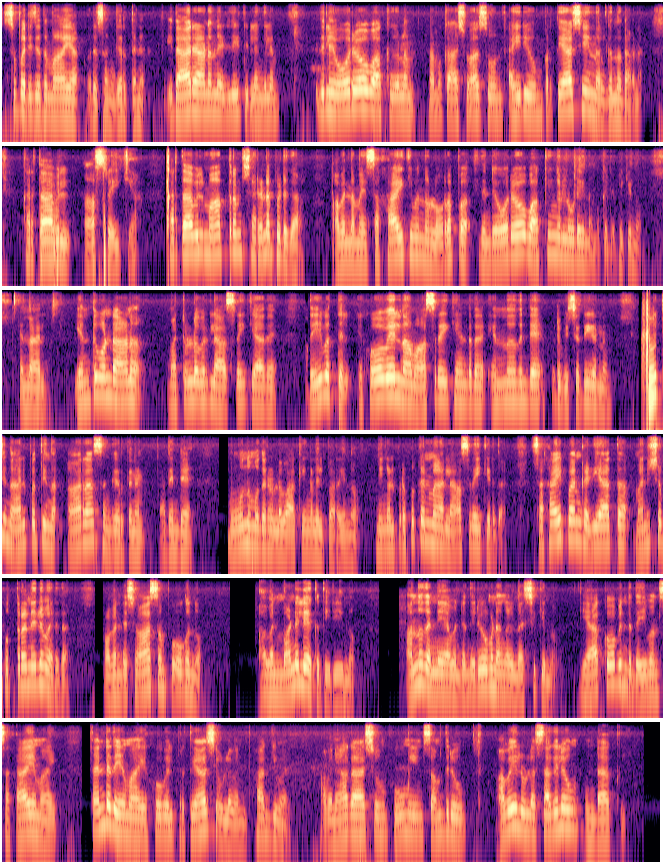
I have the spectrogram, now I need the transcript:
സുപരിചിതമായ ഒരു സങ്കീർത്തനം. ഇതാരാണെന്ന് എഴുതിയിട്ടില്ലെങ്കിലും ഇതിലെ ഓരോ വാക്കുകളും നമുക്ക് ആശ്വാസവും ധൈര്യവും പ്രത്യാശയും നൽകുന്നതാണ്. കർത്താവിൽ ആശ്രയിക്കുക. കർത്താവിൽ മാത്രം ശരണപ്പെടുക. അവൻ നമ്മെ സഹായിക്കുമെന്നുള്ള ഉറപ്പ് ഇതിന്റെ ഓരോ വാക്യങ്ങളിലൂടെയും നമുക്ക് ലഭിക്കുന്നു. എന്നാൽ എന്തുകൊണ്ടാണ് മറ്റുള്ളവരിൽ ആശ്രയിക്കാതെ ദൈവത്തിൽ യഹോവയിൽ നാം ആശ്രയിക്കേണ്ടത് എന്നതിന്റെ ഒരു വിശദീകരണം നൂറ്റി നാൽപ്പത്തി ആറാം സങ്കീർത്തനം അതിന്റെ മൂന്ന് മുതലുള്ള വാക്യങ്ങളിൽ പറയുന്നു നിങ്ങൾ പ്രഭുക്കന്മാരിൽ ആശ്രയിക്കരുത്. സഹായിപ്പാൻ കഴിയാത്ത മനുഷ്യപുത്രനിലും അരുത് അവന്റെ ശ്വാസം പോകുന്നു അവൻ മണ്ണിലേക്ക് തിരിയുന്നു. അന്ന് തന്നെ അവന്റെ നിരൂപണങ്ങൾ നശിക്കുന്നു. യാക്കോബിന്റെ ദൈവം സഹായമായി തന്റെ ദൈവമായ ഹോവിൽ പ്രത്യാശയുള്ളവൻ ഭാഗ്യവാൻ. അവൻ ആകാശവും ഭൂമിയും സമുദ്രവും അവയിലുള്ള സകലവും ഉണ്ടാക്കി.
